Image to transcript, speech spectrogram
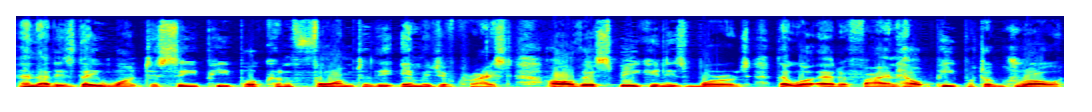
and that is they want to see people conform to the image of Christ. All they're speaking is words that will edify and help people to grow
